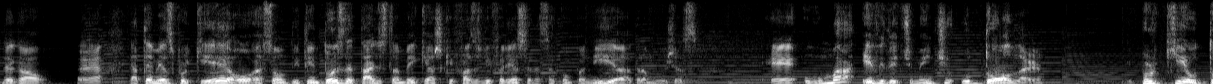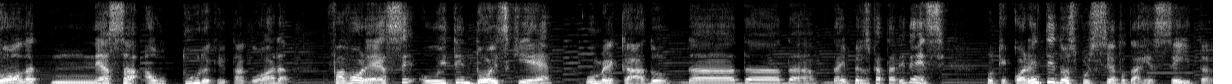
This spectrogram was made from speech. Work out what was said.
Legal. É, até mesmo porque é são, e tem dois detalhes também que acho que fazem diferença dessa companhia, Tramujas. É uma, evidentemente, o dólar. Porque o dólar, nessa altura que ele está agora, favorece o item 2, que é o mercado da, da, da, da, empresa catarinense. Porque 42% da receita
